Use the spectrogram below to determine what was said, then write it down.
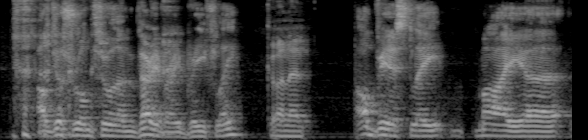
I'll just run through them very very briefly. Go on then obviously my uh,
